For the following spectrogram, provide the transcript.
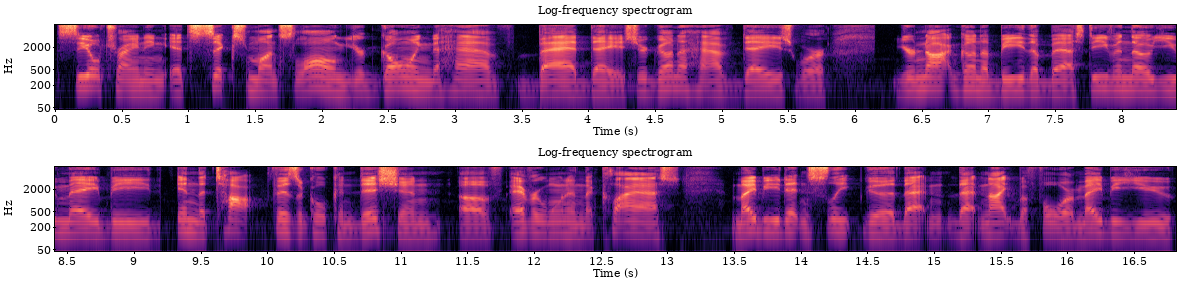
SEAL training, it's six months long. You're going to have bad days. You're going to have days where you're not going to be the best, even though you may be in the top physical condition of everyone in the class maybe you didn't sleep good that that night before maybe you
